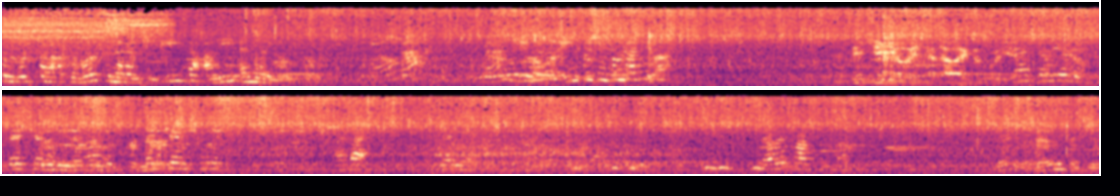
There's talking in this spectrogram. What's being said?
som zostala ako voľci na ranči Keitha a Lee N. Reynoldsov. Ranči Lorraine, tuším som trafila. Večerňové sa dávajú bude. Prvý raz som spať na ranči. Veľmi pekné.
